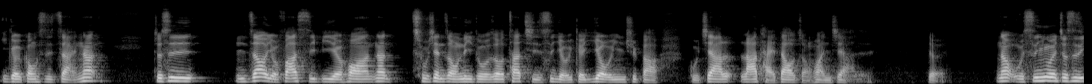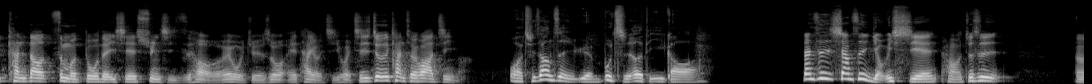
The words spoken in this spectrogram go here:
一个公司在，那就是你知道有发 CB 的话，那出现这种利多的时候，它其实是有一个诱因去把股价拉抬到转换价的。对，那我是因为就是看到这么多的一些讯息之后，哎，我觉得说，哎、欸，它有机会，其实就是看催化剂嘛。哇，其实这样子远不止二低一高啊。但是像是有一些哈，就是嗯。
